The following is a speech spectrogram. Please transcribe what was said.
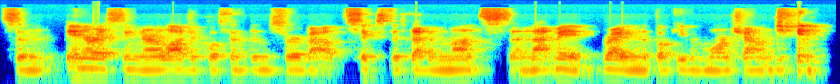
some interesting neurological symptoms for about six to seven months, and that made writing the book even more challenging.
